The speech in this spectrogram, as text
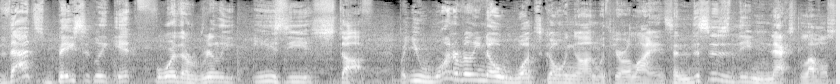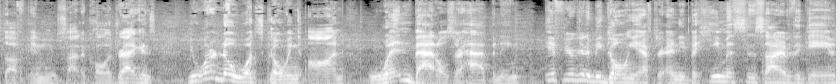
That's basically it for the really easy stuff but you want to really know what's going on with your alliance. And this is the next level stuff inside of Call of Dragons. You want to know what's going on when battles are happening, if you're going to be going after any behemoths inside of the game,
